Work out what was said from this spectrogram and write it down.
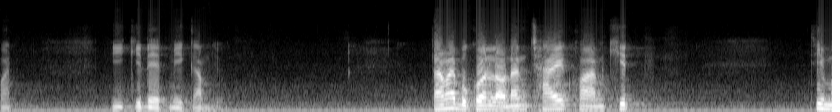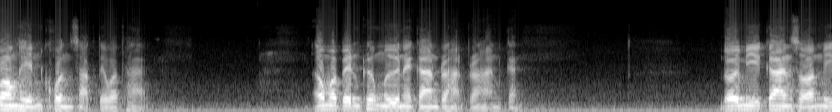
วัฏมีกิเลสมีกรรมอยู่ทำให้บุคคลเหล่านั้นใช้ความคิดที่มองเห็นคนสักแต่ว่าธาตุเอามาเป็นเครื่องมือในการประหัตประหารกัน โดยมีการสอนมี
